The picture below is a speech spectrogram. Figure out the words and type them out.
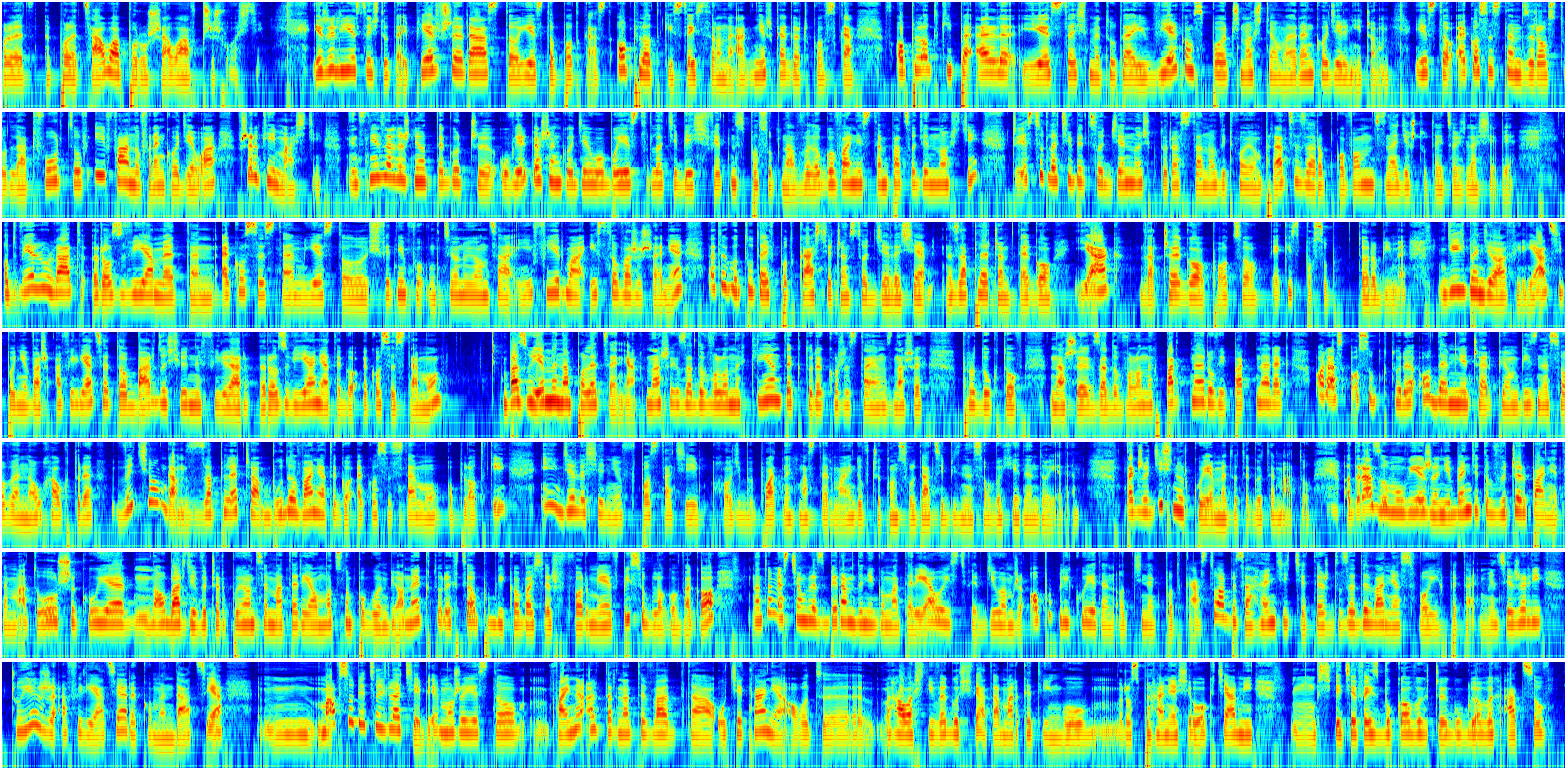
polecała, poruszała w przyszłości. Jeżeli jesteś tutaj pierwszy raz, to jest to podcast Oplotki. Z tej strony Agnieszka Gaczkowska. W oplotki.pl jesteśmy tutaj wielką społecznością rękodzielniczą. Jest to ekosystem wzrostu dla twórców i fanów rękodzieła wszelkiej maści. Więc niezależnie od tego, czy uwielbiasz rękodzieło, bo jest to dla Ciebie świetny sposób na wylogowanie stępa codzienności, czy jest to dla Ciebie codzienność, która stanowi Twoją pracę zarobkową, znajdziesz tutaj coś dla siebie. Od wielu lat rozwijamy ten ekosystem, jest to świetnie funkcjonująca i firma, i stowarzyszenie, dlatego tutaj w podcaście często dzielę się zapleczem tego, jak, dlaczego, po co, w jaki sposób to robimy. Dziś będzie o afiliacji, ponieważ afiliacja to bardzo silny filar rozwijania tego ekosystemu. Bazujemy na poleceniach naszych zadowolonych klientek, które korzystają z naszych produktów, naszych zadowolonych partnerów i partnerek oraz osób, które ode mnie czerpią biznesowe know-how, które wyciągam z zaplecza budowania tego ekosystemu oplotki i dzielę się nim w postaci choćby płatnych mastermindów czy konsultacji biznesowych jeden do jeden. Także dziś nurkujemy do tego tematu. Od razu mówię, że nie będzie to wyczerpanie tematu, szykuję no, bardziej wyczerpujący materiał, mocno pogłębiony, który chcę opublikować też w formie wpisu blogowego. Natomiast ciągle zbieram do niego materiały i stwierdziłam, że opublikuję ten odcinek podcastu, aby zachęcić Cię też do zadawania swoich pytań. Więc jeżeli czujesz, że afiliacja, rekomendacja mm, ma w sobie coś dla Ciebie, może jest to fajna alternatywa dla uciekania od e, hałaśliwego świata marketingu, rozpychania się łokciami mm, w świecie facebookowych czy googlowych adsów,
